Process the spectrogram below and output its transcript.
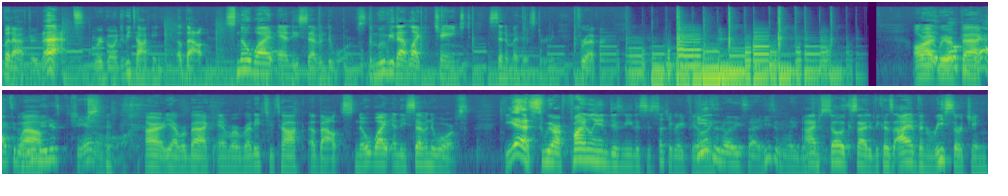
But after that, we're going to be talking about Snow White and the Seven Dwarfs, the movie that like changed cinema history forever. All right, And we're back. to the wow. All right, yeah, we're back and we're ready to talk about Snow White and the Seven Dwarfs. Yes, we are finally in Disney. This is such a great feeling. He's been really excited. He's been really. I'm so excited because I have been researching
